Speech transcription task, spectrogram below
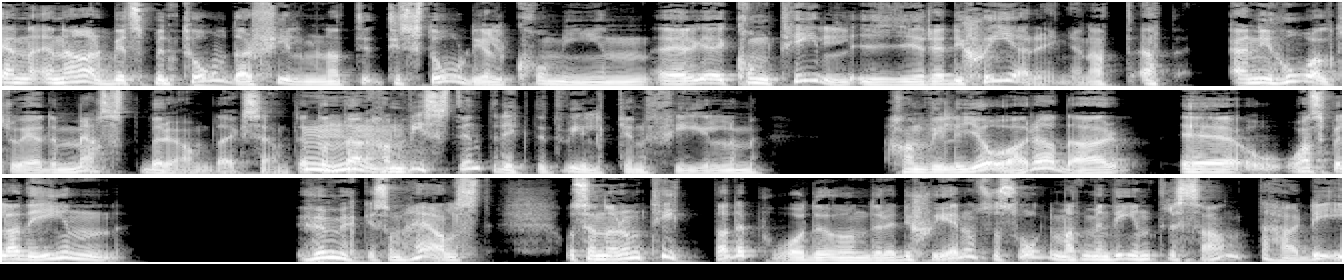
en, en arbetsmetod där filmerna till, till stor del kom, in, eh, kom till i redigeringen. Att, att Annie Hall tror jag är det mest berömda exemplet. Att där, han visste inte riktigt vilken film han ville göra där. Eh, och han spelade in hur mycket som helst. Och sen när de tittade på det under redigeringen så såg de att men det intressanta här, det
